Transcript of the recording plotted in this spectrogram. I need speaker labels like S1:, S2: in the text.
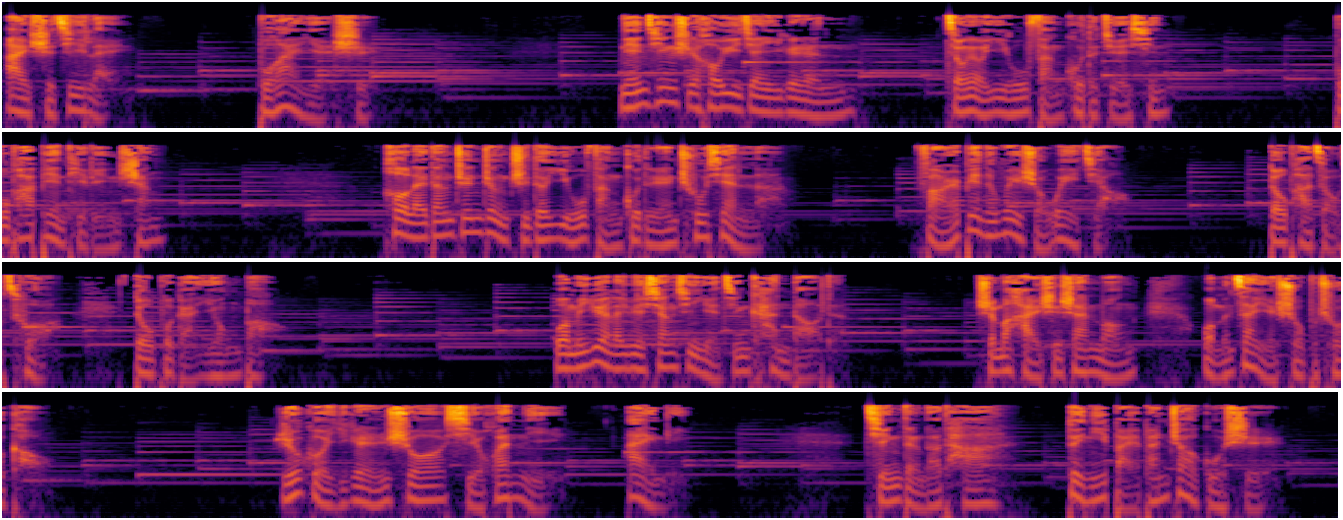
S1: 爱是积累，不爱也是。年轻时候遇见一个人，总有义无反顾的决心，不怕遍体鳞伤。后来，当真正值得义无反顾的人出现了，反而变得畏手畏脚，都怕走错，都不敢拥抱。我们越来越相信眼睛看到的，什么海誓山盟，我们再也说不出口。如果一个人说喜欢你、爱你，请等到他对你百般照顾时，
